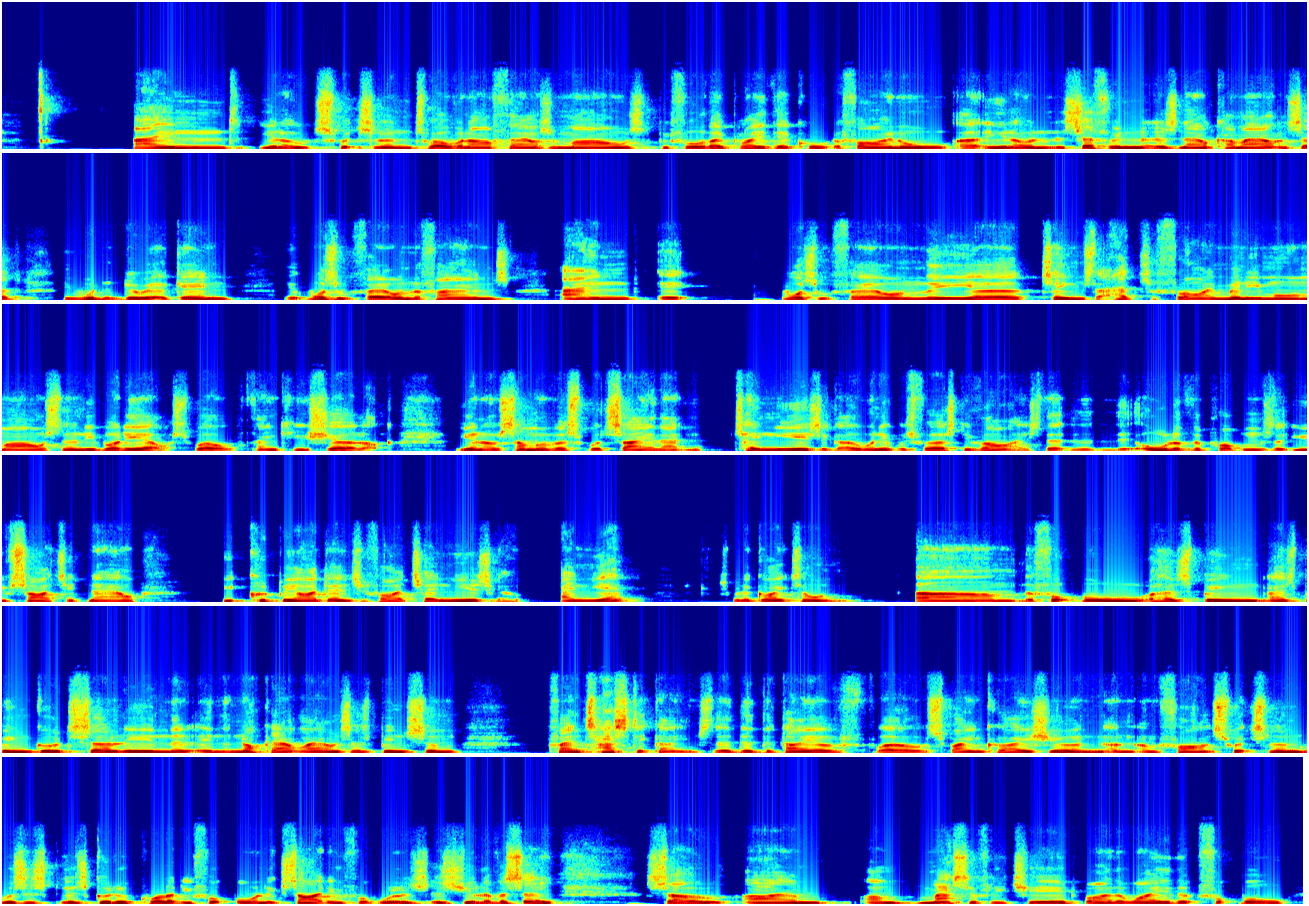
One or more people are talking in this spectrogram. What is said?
and you know Switzerland twelve and a half thousand miles before they played their quarter final. Uh, you know, and Ceferin has now come out and said he wouldn't do it again. It wasn't fair on the fans, and it wasn't fair on the uh, teams that had to fly many more miles than anybody else. Well, thank you, Sherlock. You know, some of us would say that 10 years ago when it was first devised, that, that all of the problems that you've cited now it could be identified 10 years ago. And yet, it's been a great tournament. Um, the football has been has been good. Certainly in the in the knockout rounds, there's been some fantastic games. The the, the day of well, Spain, Croatia, and, and, and, France, Switzerland was as, as good a quality football and exciting football as, as you'll ever see. So I'm I'm massively cheered by the way that football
